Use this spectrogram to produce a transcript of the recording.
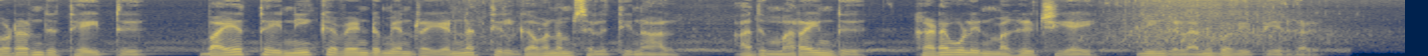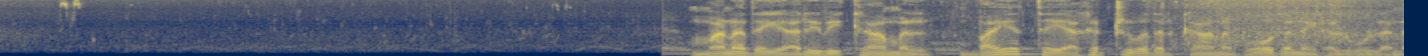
தொடர்ந்து தேய்த்து பயத்தை நீக்க வேண்டும் என்ற எண்ணத்தில் கவனம் செலுத்தினால் அது மறைந்து கடவுளின் மகிழ்ச்சியை நீங்கள் அனுபவிப்பீர்கள். மனதை அறிவிக்காமல் பயத்தை அகற்றுவதற்கான போதனைகள் உள்ளன.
